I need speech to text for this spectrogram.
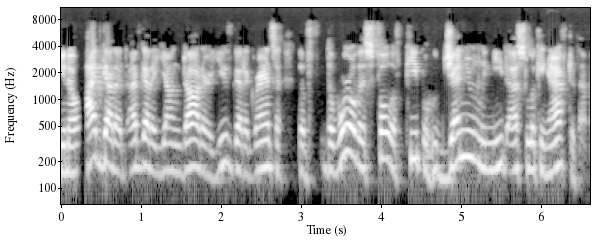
You know, I've got a I've got a young daughter. You've got a grandson. The the world is full of people who genuinely need us looking after them.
